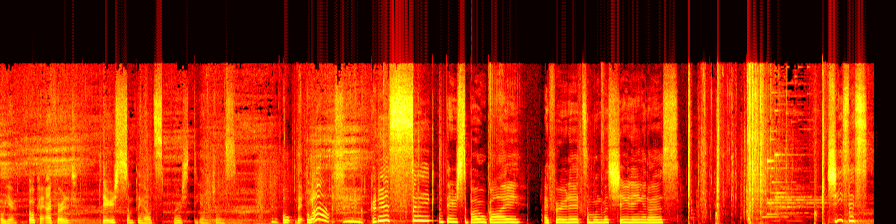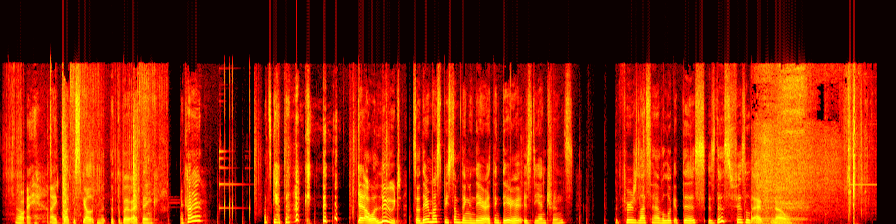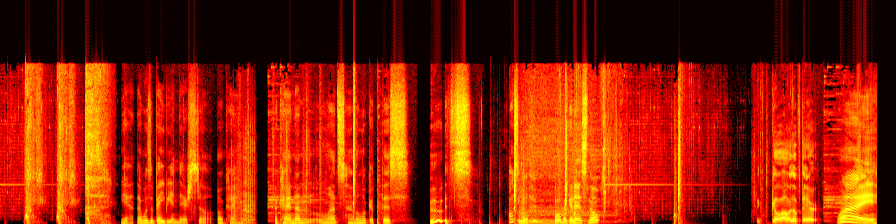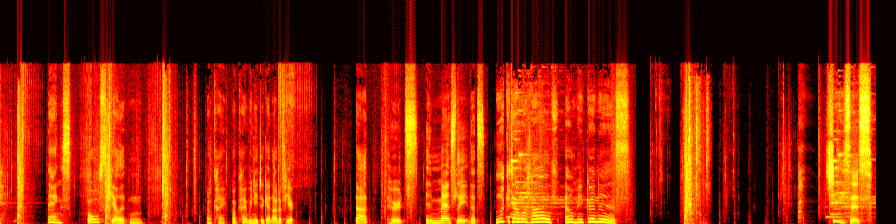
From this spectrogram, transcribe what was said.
Oh yeah. Okay, I've heard it. There is something else. Where's the entrance? Oh, there. Wow! Goodness sake! And there's the bow guy. I've heard it. Someone was shooting at us. Jesus! Oh, I, I got the skeleton with the bow, I think. Okay. Let's get back. get our loot. So there must be something in there. I think there is the entrance. But first, let's have a look at this. Is this fizzled out? No. Yeah, there was a baby in there still. Okay. Okay, and then let's have a look at this. Ooh, it's possible. Oh my goodness, no. Go out of there. Why? Thanks, bow skeleton. Okay, okay, we need to get out of here. That hurts immensely. That's... Look at our health! Oh my goodness! Jesus!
